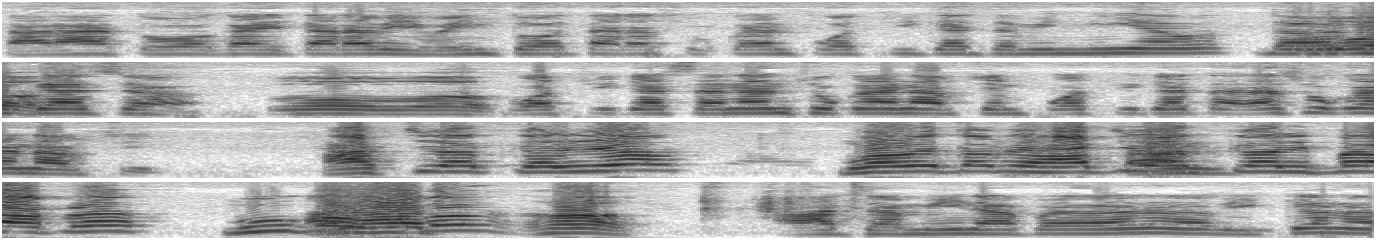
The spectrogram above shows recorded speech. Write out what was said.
તારા તો અગાડી તારા વેવાઈ તો તારા છોકરાને પાંચ વીઘા જમીન નહીં આવે દસ વીઘા છે. પાંચ વીઘા સનાન છોકરાને આપશે પાંચ વીઘા તારા છોકરાને આપશે. સાચી વાત કરી? હવે તમે સાચી વાત કરી પણ આપણે હું કહું હા. આ જમીન આપણે ને વિકે ને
